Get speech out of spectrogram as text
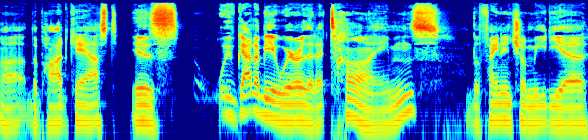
uh, the podcast, is we've got to be aware that at times the financial media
